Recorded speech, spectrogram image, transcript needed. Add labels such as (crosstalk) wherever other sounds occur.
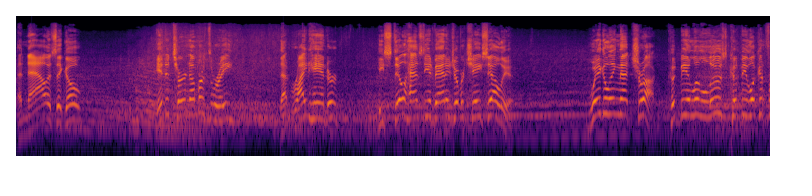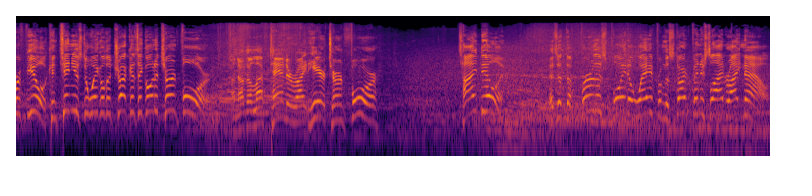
And now as they go into turn number three, that right-hander, he still has the advantage over Chase Elliott. Wiggling that truck. Could be a little loose, could be looking for fuel. Continues to wiggle the truck as they go to turn four. Another left-hander right here, turn four. Ty Dillon is at the furthest point away from the start-finish line right now.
